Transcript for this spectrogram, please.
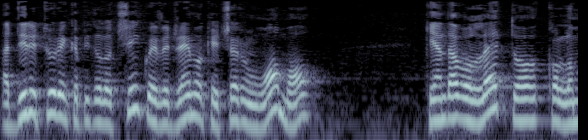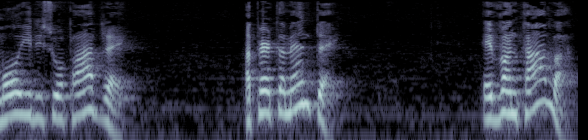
Addirittura in capitolo 5 vedremo che c'era un uomo che andava a letto con la moglie di suo padre apertamente e vantava.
